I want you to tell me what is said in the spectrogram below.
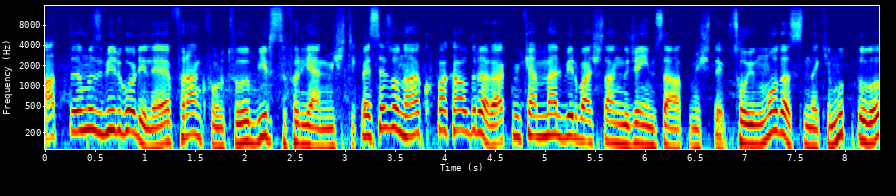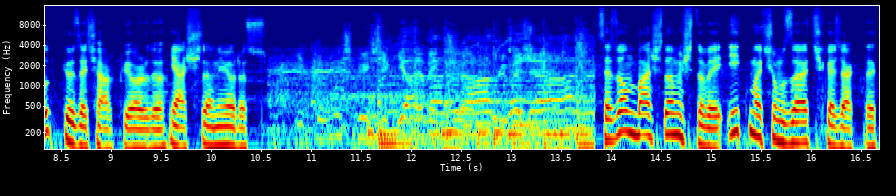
Attığımız bir gol ile Frankfurt'u 1-0 yenmiştik ve sezona kupa kaldırarak mükemmel bir başlangıca imza atmıştık. Soyunma odasındaki mutluluk göze çarpıyordu. Yaşlanıyoruz. Sezon başlamıştı ve ilk maçımıza çıkacaktık.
